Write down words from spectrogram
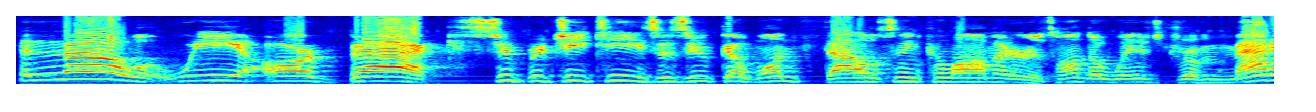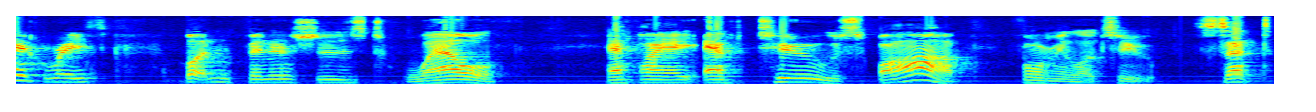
Hello, we are back. Super GT Suzuka 1000 kilometers. Honda wins dramatic race, Button finishes 12th. FIA F2 Spa Formula 2. Sette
